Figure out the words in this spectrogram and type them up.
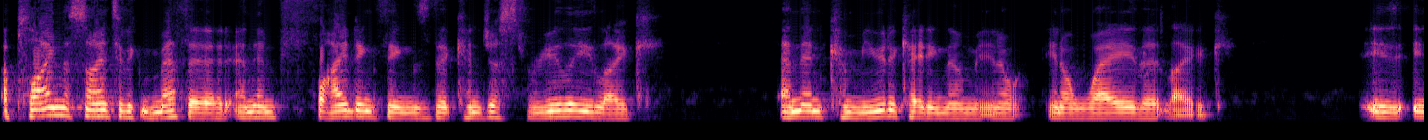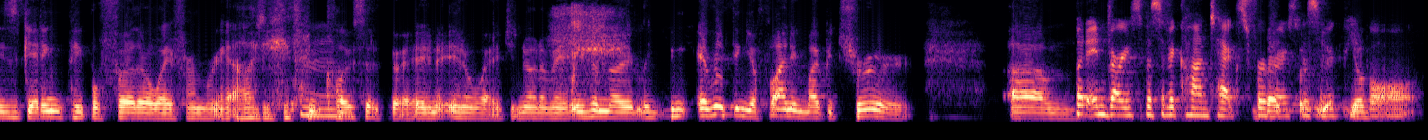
applying the scientific method and then finding things that can just really like and then communicating them in a in a way that like is is getting people further away from reality than mm. closer to it in, in a way. Do you know what I mean? Even though like, everything you're finding might be true. Um, but in very specific contexts for very specific people.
